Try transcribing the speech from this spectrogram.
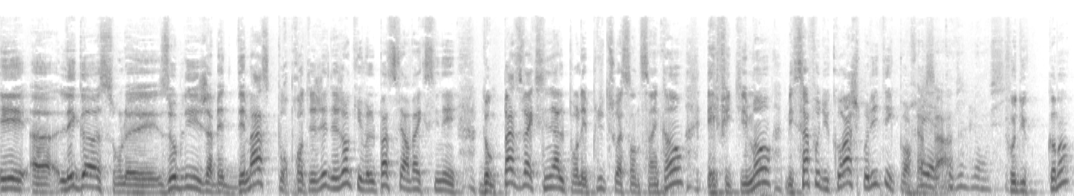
Et euh, les gosses, on les oblige à mettre des masques pour protéger des gens qui ne veulent pas se faire vacciner. Donc, passe vaccinal pour les plus de 65 ans. effectivement, mais ça, faut du courage politique pour faire ça. Il. Faut du comment?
